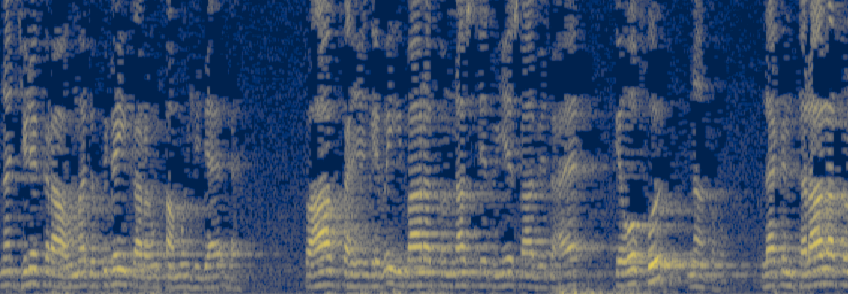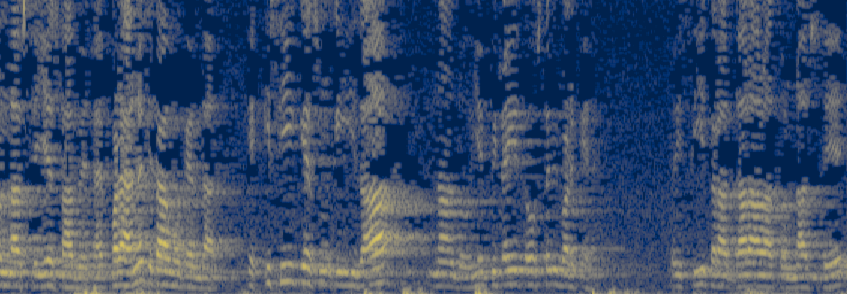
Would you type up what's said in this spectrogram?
نہ جھڑک رہا ہوں میں تو پٹائی کر رہا ہوں خاموشی جائز ہے تو آپ کہیں گے بھائی عبارت النس سے تو یہ ثابت ہے کہ اف نہ کہو۔ لیکن دلالت اللہ سے یہ ثابت ہے، پڑھا ہے نا کتابوں کے اندر، کہ کسی قسم کی ایزا نہ دو۔ یہ پٹائی تو اس سے بھی بڑھ کے ہے۔ تو اسی طرح دلالت اللہ سے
